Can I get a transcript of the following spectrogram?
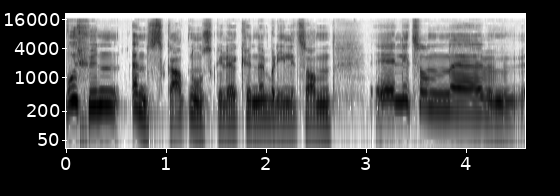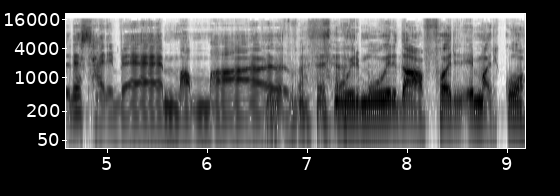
Hvor hun ønska at noen skulle kunne bli litt sånn eh, Litt sånn eh, reservemamma, formor, da, for Marco.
